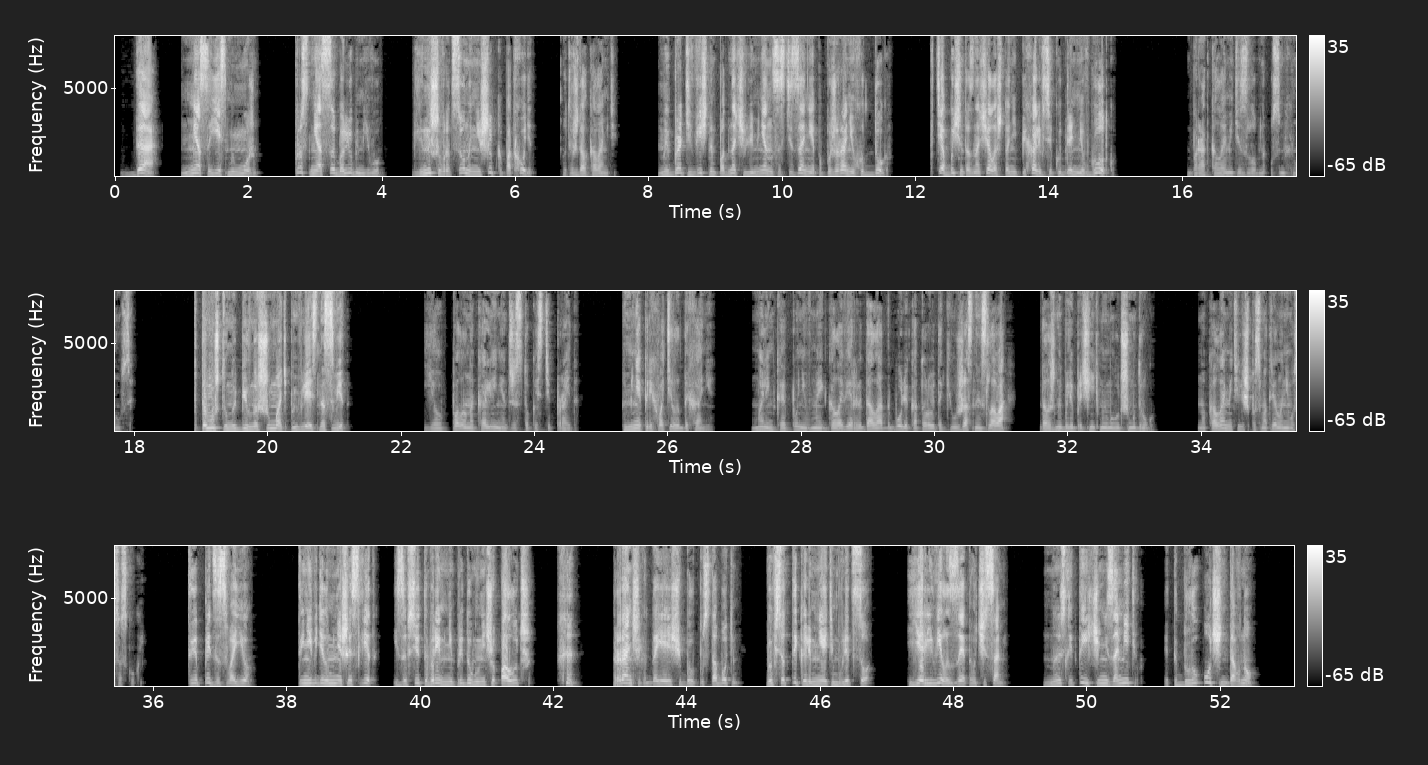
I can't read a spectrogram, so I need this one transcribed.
Да, мясо есть мы можем, просто не особо любим его. Для нашего рациона не шибко подходит, утверждал Каламити. Мои братья вечно подначили меня на состязание по пожиранию хот-догов, хотя обычно это означало, что они пихали всякую дрянь мне в глотку. Брат Каламити злобно усмехнулся потому что он убил нашу мать, появляясь на свет. Я упала на колени от жестокости Прайда. У меня перехватило дыхание. Маленькая пони в моей голове рыдала от боли, которую такие ужасные слова должны были причинить моему лучшему другу. Но Каламити лишь посмотрел на него со скукой. — Ты опять за свое? Ты не видел меня шесть лет и за все это время не придумал ничего получше? Хм. Раньше, когда я еще был пустобоким, вы все тыкали мне этим в лицо. Я ревел из-за этого часами. Но если ты еще не заметил, это было очень давно.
